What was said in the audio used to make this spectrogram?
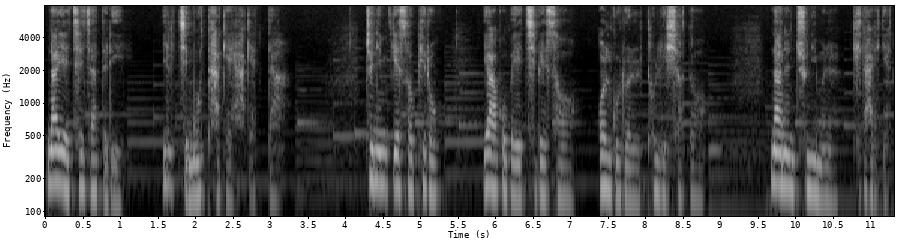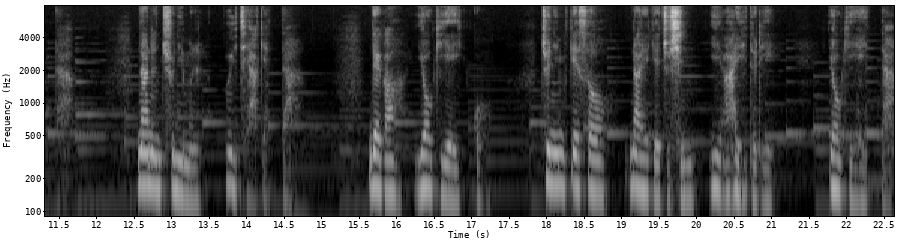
나의 제자들이 잃지 못하게 하겠다. 주님께서 비록 야곱의 집에서 얼굴을 돌리셔도 나는 주님을 기다리겠다. 나는 주님을 의지하겠다. 내가 여기에 있고 주님께서 나에게 주신 이 아이들이 여기에 있다.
